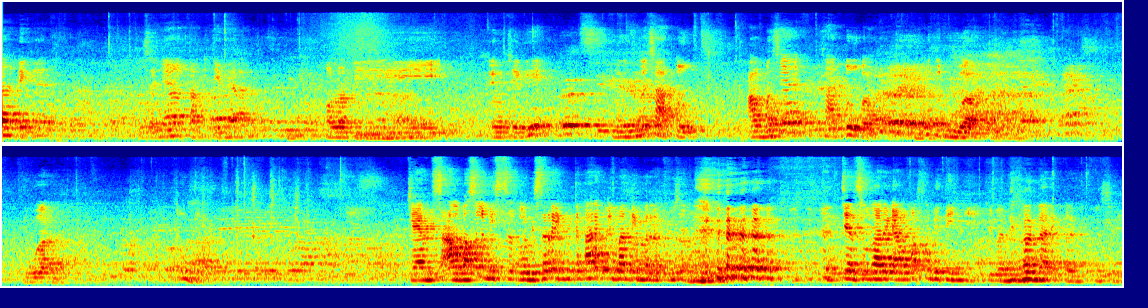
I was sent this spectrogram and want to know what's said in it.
udah deknya sisanya kaki merah. Kalau di LCG itu satu. Albasnya satu kan atau dua? Dua. Udah. Chance albas lebih lebih sering ketarik dibanding khusus chance menarik albas lebih tinggi dibanding menarik brand khusus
